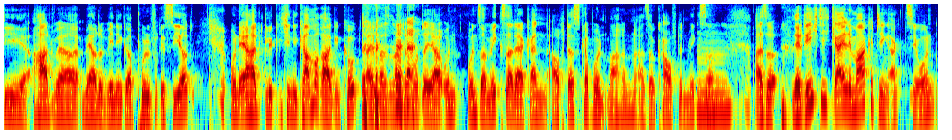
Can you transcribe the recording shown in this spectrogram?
die Hardware mehr oder weniger pulverisiert und er hat glücklich in die Kamera geguckt, einfach so nach dem Motto, ja, un, unser Mixer, der kann auch das kaputt machen, also kauft den Mixer. Mhm. Also eine richtig geile Marketingaktion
